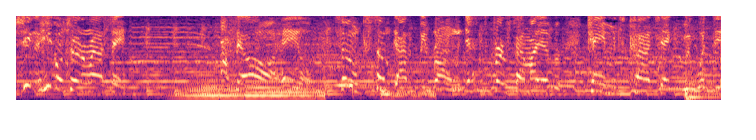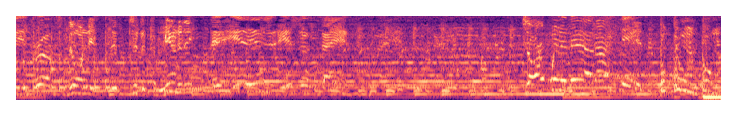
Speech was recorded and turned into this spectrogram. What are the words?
She, he gonna turn around and say, I said, oh hell, something, something got to be wrong. That's the first time I ever came into contact with what these drugs doing to, to the community. It, it, it's insane. So I went in there and I said, boom, boom.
